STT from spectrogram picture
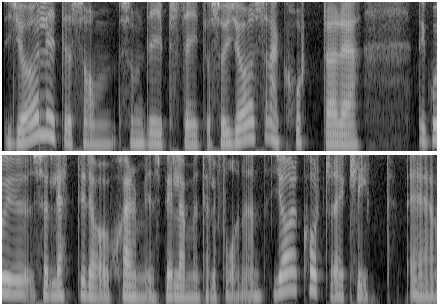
gör lite som, som Deep State och så gör sådana här kortare, det går ju så lätt idag att skärminspela med telefonen. Gör kortare klipp eh,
